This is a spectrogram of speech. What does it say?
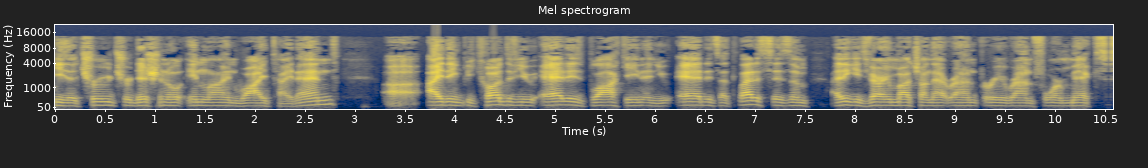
He's a true traditional inline wide tight end. Uh, I think because if you add his blocking and you add his athleticism, I think he's very much on that round three, round four mix.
